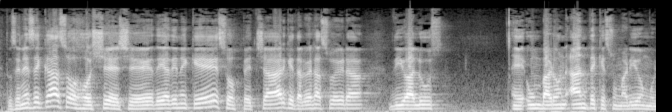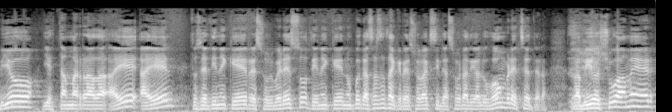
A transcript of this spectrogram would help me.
Entonces, en ese caso, Josheshe, ella tiene que sospechar que tal vez la suegra dio a luz eh, un varón antes que su marido murió y está amarrada a él, a él, entonces tiene que resolver eso, tiene que, no puede casarse hasta que resuelva si la suegra dio a luz hombre, etc. Rabbi Yoshua Amer,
